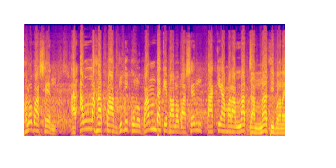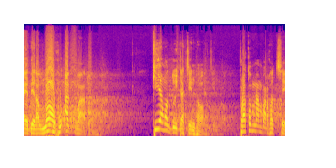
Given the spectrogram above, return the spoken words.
ভালোবাসেন, আর আল্লাহ পাক যদি কোনো বান্দাকে ভালোবাসেন, তাকে আমার আল্লাহ জান্নাতি বানায় দেন, আল্লাহ আকবার। কি এমন দুইটা চিহ্ন? প্রথম নাম্বার হচ্ছে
